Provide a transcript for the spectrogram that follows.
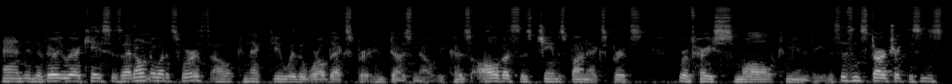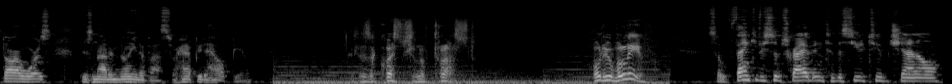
And in the very rare cases I don't know what it's worth, I'll connect you with a world expert who does know because all of us as James Bond experts, we're a very small community. This isn't Star Trek, this isn't Star Wars. There's not a million of us. We're happy to help you. It is a question of trust. Who do you believe? So thank you for subscribing to this YouTube channel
